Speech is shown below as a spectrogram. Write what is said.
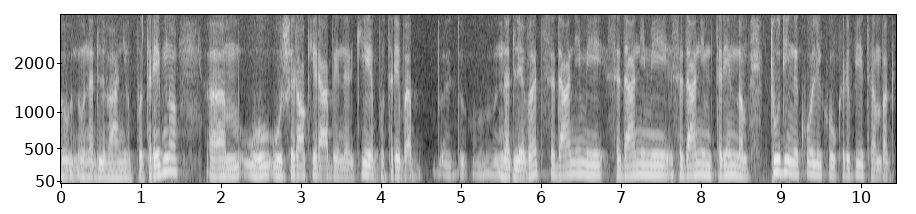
v nadaljevanju potrebno. Um, v, v široki rabi energije bo treba nadaljevati sedanjimi, sedanjimi, sedanjim trendom, tudi nekoliko ukrepiti, ampak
